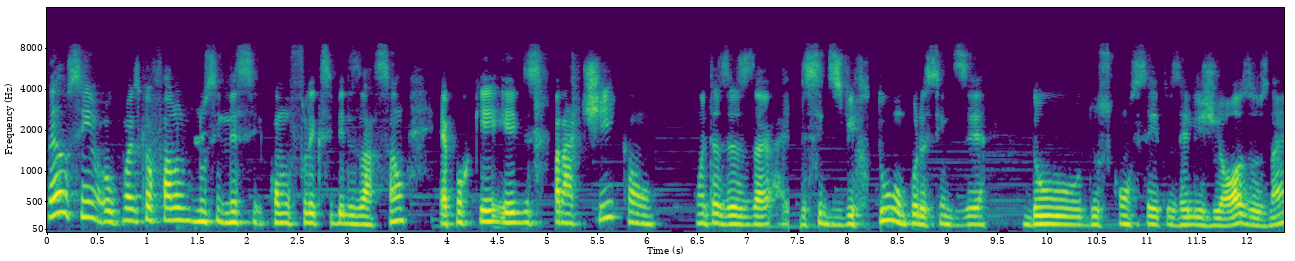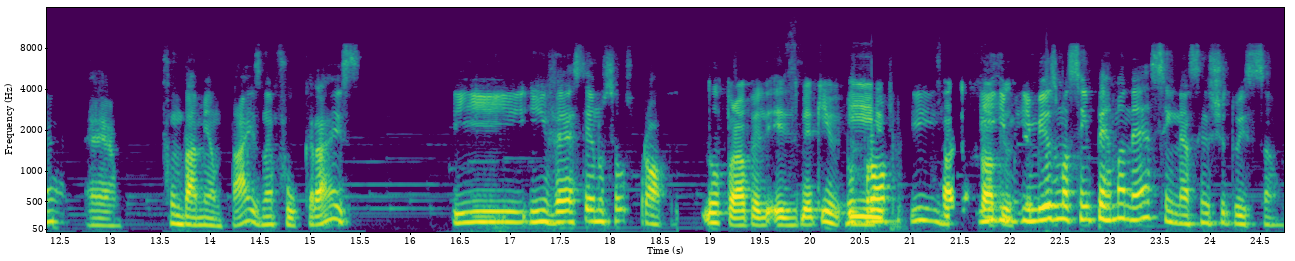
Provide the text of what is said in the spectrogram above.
não, sim, mas o que eu falo no, nesse, como flexibilização é porque eles praticam, muitas vezes, eles se desvirtuam, por assim dizer, do, dos conceitos religiosos, né? É, fundamentais, né? Fulcrais, e, e investem nos seus próprios. No próprio, eles meio que. No e, próprio, e, próprio. e, e, mesmo assim permanecem nessa instituição,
